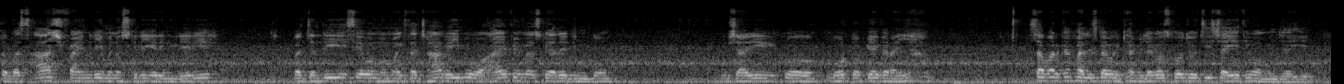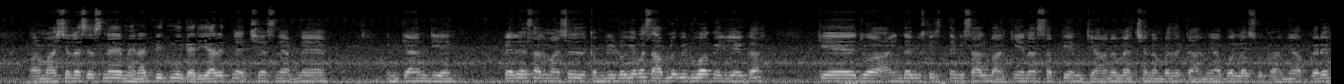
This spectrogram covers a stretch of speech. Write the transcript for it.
तो बस आज फाइनली मैंने उसके लिए ये रिंग ले ली बस जल्दी से वो मम्मा के साथ जहाँ गई वो आए, फिर मैं उसको यार रिंग दूँ। बेचारी को बहुत टोपियाँ कराई सबर का फल इसका मीठा मिलेगा, उसको जो चीज़ चाहिए थी वो मिल जाएगी। और माशाल्लाह से उसने मेहनत भी इतनी करी यार, इतने अच्छे उसने अपने इम्तहान दिए। पहले साल माशाल्लाह कंप्लीट हो गया, बस आप लोग भी दुआ करिएगा कि जो आइंदा भी उसके जितने भी साल बाकी हैं ना, सबके इम्तहानों में अच्छे नंबर से कामयाब अल्लाह उसको कामयाब करे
